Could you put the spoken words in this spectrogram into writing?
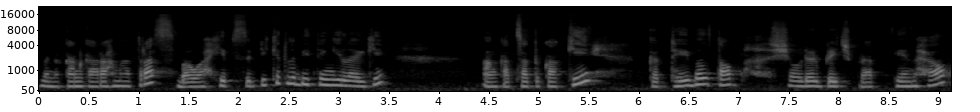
menekan ke arah matras, bawah hips sedikit lebih tinggi lagi. Angkat satu kaki ke tabletop, shoulder bridge breath. Inhale.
